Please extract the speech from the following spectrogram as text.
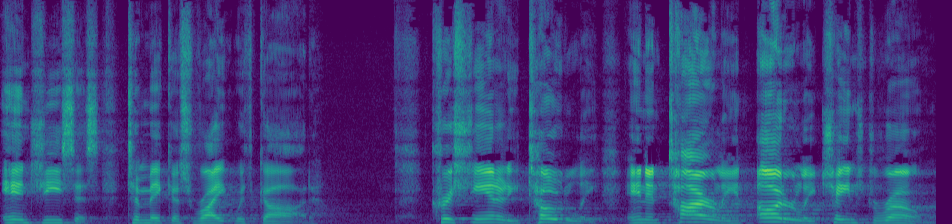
in Jesus to make us right with God. Christianity totally and entirely and utterly changed Rome.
